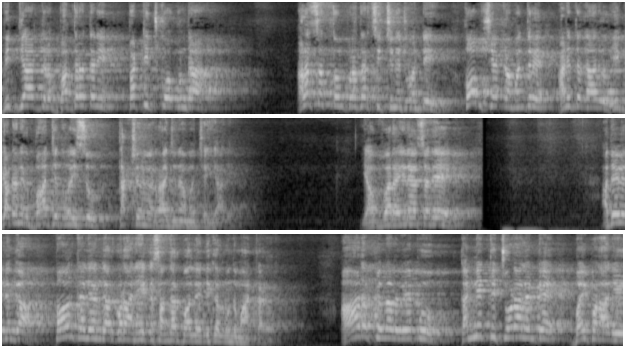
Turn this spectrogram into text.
విద్యార్థుల భద్రతని పట్టించుకోకుండా అలసత్వం ప్రదర్శించినటువంటి హోంశాఖ మంత్రి అనిత గారు ఈ ఘటనకు బాధ్యత వహిస్తూ తక్షణమే రాజీనామా చేయాలి. ఎవరైనా సరే అదేవిధంగా పవన్ కళ్యాణ్ గారు కూడా అనేక సందర్భాల్లో ఎన్నికల ముందు మాట్లాడారు. ఆడపిల్లల వైపు కన్నెత్తి చూడాలంటే భయపడాలి.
